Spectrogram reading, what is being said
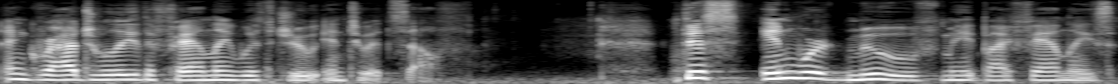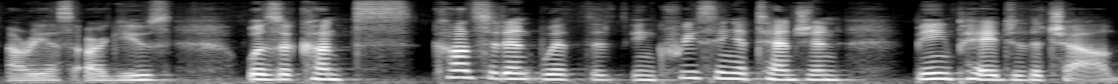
and gradually the family withdrew into itself. This inward move made by families, Ariès argues, was a coincident with the increasing attention being paid to the child.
